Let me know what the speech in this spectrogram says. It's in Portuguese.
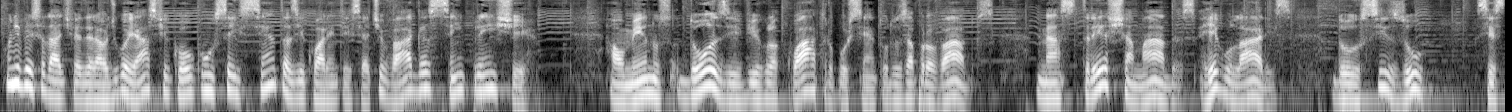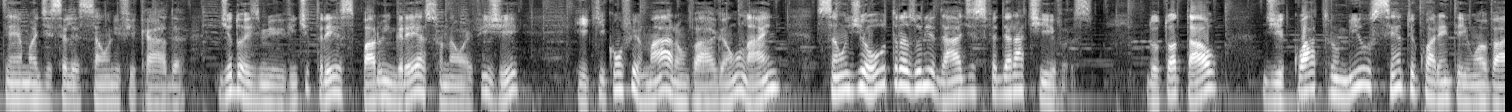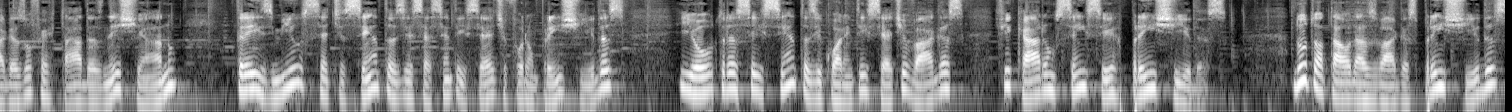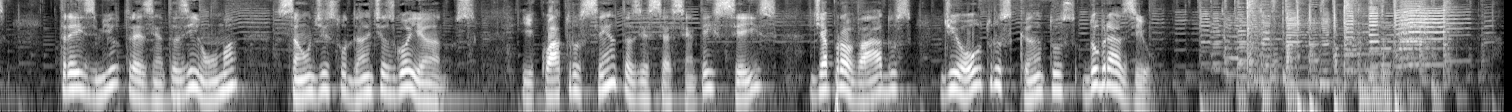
Universidade Federal de Goiás ficou com 647 vagas sem preencher. Ao menos 12,4% dos aprovados nas três chamadas regulares do SISU Sistema de Seleção Unificada de 2023 para o ingresso na UFG e que confirmaram vaga online são de outras unidades federativas. Do total de 4.141 vagas ofertadas neste ano, 3.767 foram preenchidas e outras 647 vagas ficaram sem ser preenchidas. Do total das vagas preenchidas, 3.301 são de estudantes goianos e 466 de aprovados de outros cantos do Brasil.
